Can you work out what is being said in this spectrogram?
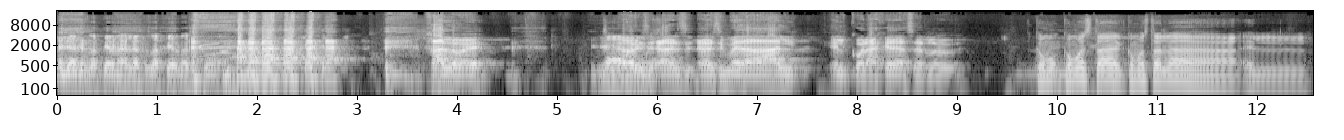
Y le haces la pierna, le haces la pierna, así como. Jalo, eh. Nah, a, ver si, güey. a ver si- a ver si me da el, el coraje de hacerlo, güey. ¿Cómo, cómo está, cómo está la, el,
